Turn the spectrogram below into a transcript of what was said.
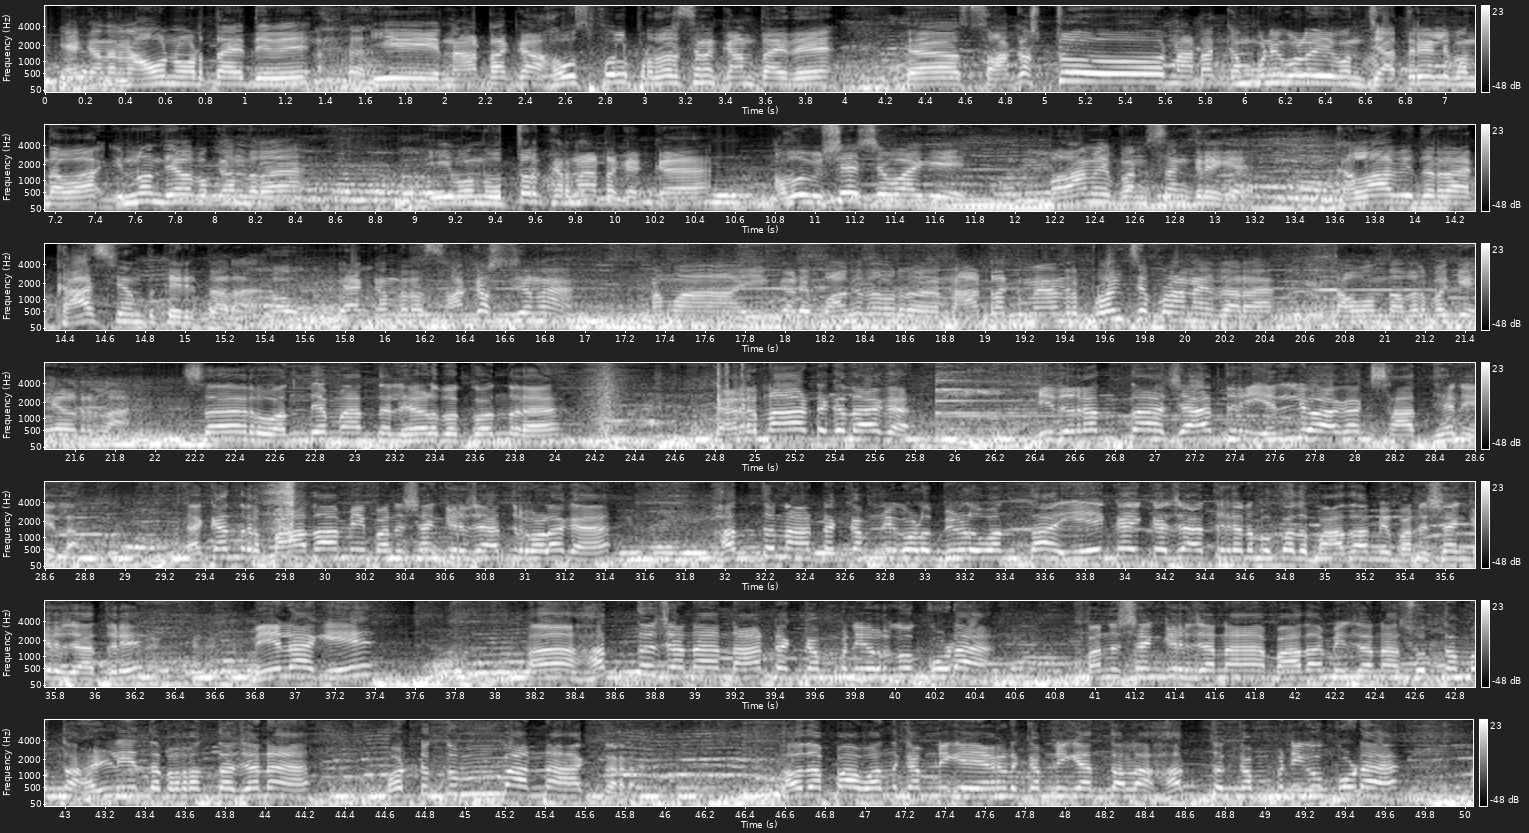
ಯಾಕಂದ್ರೆ ನಾವು ನೋಡ್ತಾ ಇದ್ದೀವಿ ಈ ನಾಟಕ ಹೌಸ್ಫುಲ್ ಪ್ರದರ್ಶನ ಕಾಣ್ತಾ ಇದೆ. ಸಾಕಷ್ಟು ನಾಟಕ ಕಂಪನಿಗಳು ಈ ಒಂದು ಜಾತ್ರೆಯಲ್ಲಿ ಬಂದವ. ಇನ್ನೊಂದು ಹೇಳ್ಬೇಕಂದ್ರೆ ಈ ಒಂದು ಉತ್ತರ ಕರ್ನಾಟಕಕ್ಕೆ ಅದು ವಿಶೇಷವಾಗಿ ಬಾದಾಮಿ ಬನಶಂಕರಿಗೆ ಕಲಾವಿದರ ಕಾಶಿ ಅಂತ ಕರೀತಾರೆ. ಯಾಕಂದ್ರೆ ಸಾಕಷ್ಟು ಜನ ನಮ್ಮ ಈ ಕಡೆ ಭಾಗದವ್ರ ನಾಟಕ ಮೇಲೆ ಅಂದ್ರೆ ಪ್ರಂಚ ಪ್ರಾಣ ಇದ್ದಾರೆ ತಾವೊಂದು ಅದ್ರ ಬಗ್ಗೆ ಹೇಳ್ರಲ್ಲ. ಸರ್ ಒಂದೇ ಮಾತಿನಲ್ಲಿ ಹೇಳಬೇಕು ಅಂದ್ರೆ ಕರ್ನಾಟಕದಾಗ ಇದರಂಥ ಜಾತ್ರೆ ಎಲ್ಲಿಯೂ ಆಗಕ್ಕೆ ಸಾಧ್ಯನೇ ಇಲ್ಲ. ಯಾಕಂದ್ರೆ ಬಾದಾಮಿ ಬನಶಂಕರಿ ಜಾತ್ರೆ ಒಳಗೆ ಹತ್ತು ನಾಟಕ ಕಂಪ್ನಿಗಳು ಬೀಳುವಂಥ ಏಕೈಕ ಜಾತ್ರೆ ಅನ್ಬೇಕು ಬಾದಾಮಿ ಬನಶಂಕರಿ ಜಾತ್ರೆ. ಮೇಲಾಗಿ ಹತ್ತು ಜನ ನಾಟಕ ಕಂಪನಿಯವ್ರಿಗೂ ಕೂಡ ಬನಶಂಕರಿ ಜನ ಬಾದಾಮಿ ಜನ ಸುತ್ತಮುತ್ತ ಹಳ್ಳಿಯಿಂದ ಬರುವಂಥ ಜನ ಒಟ್ಟು ತುಂಬ ಅನ್ನ ಹಾಕ್ತಾರೆ. ಹೌದಪ್ಪ ಒಂದು ಕಂಪ್ನಿಗೆ ಎರಡು ಕಂಪ್ನಿಗೆ ಅಂತಲ್ಲ ಹತ್ತು ಕಂಪ್ನಿಗೂ ಕೂಡ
